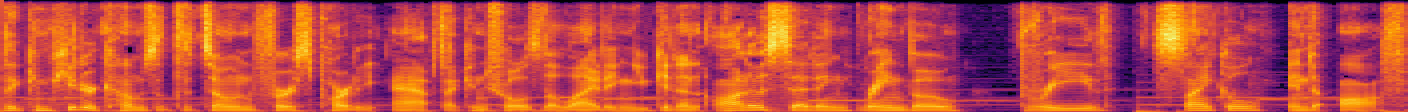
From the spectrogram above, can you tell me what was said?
The computer comes with its own first-party app that controls the lighting. You get an auto setting, rainbow, breathe, cycle, and off.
